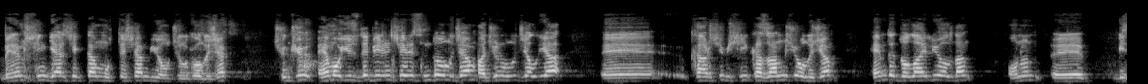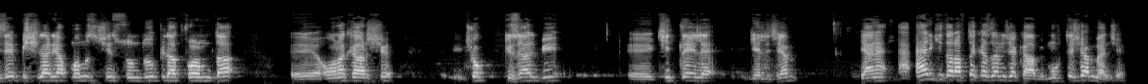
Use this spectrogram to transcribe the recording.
Benim için gerçekten muhteşem bir yolculuk olacak. Çünkü hem o yüzde birin içerisinde olacağım. Acun Ilıcalı'ya e, karşı bir şey kazanmış olacağım. Hem de dolaylı yoldan onun e, bize bir şeyler yapmamız için sunduğu platformda e, ona karşı çok güzel bir e, kitleyle geleceğim. Yani her iki tarafta kazanacak abi. Muhteşem bence.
